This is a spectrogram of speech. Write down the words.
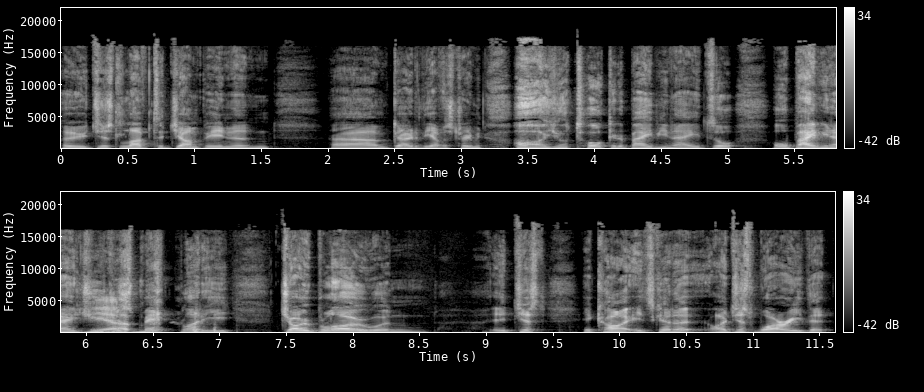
who just love to jump in and um, go to the other stream. Oh, you're talking to Baby Nades, or or Baby Nades, you Yep. just met bloody Joe Blow, and it just it kind it's gonna. I just worry that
